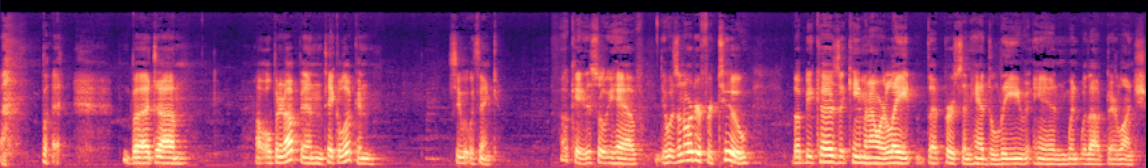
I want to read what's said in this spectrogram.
but but um, I'll open it up and take a look and see what we think. Okay, this is what we have. It was an order for two, but because it came an hour late, that person had to leave and went without their lunch.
